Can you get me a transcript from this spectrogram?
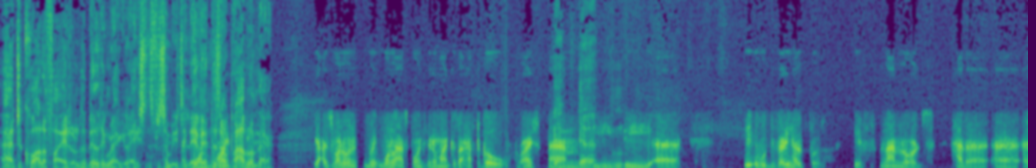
uh, to qualify it under the building regulations for somebody to live in. There's no problem there. Yeah, I just want to one last point, if you don't mind, because I have to go. Right? Yeah, Um, yeah. The, the uh, it, it would be very helpful if landlords had a, a, a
